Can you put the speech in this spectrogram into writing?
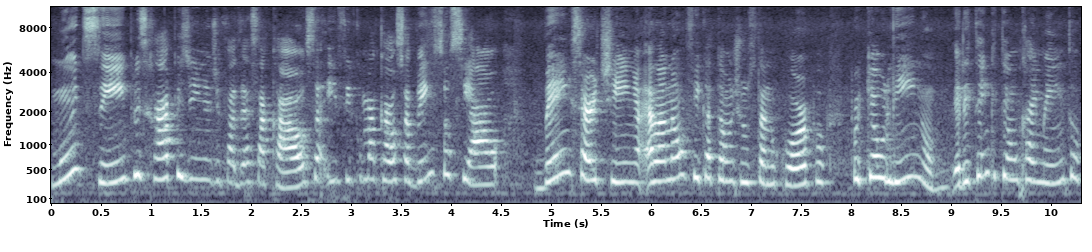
Muito simples, rapidinho de fazer essa calça e fica uma calça bem social, bem certinha, ela não fica tão justa no corpo, porque o linho, ele tem que ter um caimento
